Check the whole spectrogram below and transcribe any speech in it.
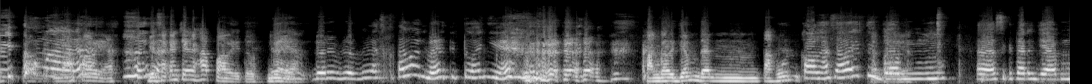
itu mah hafal ya. Biasa kan cewek hafal itu. Enggak ya? 2012 ketahuan berarti tuanya ya Tanggal jam dan tahun. kalau nggak salah itu Apa jam eh, sekitar jam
